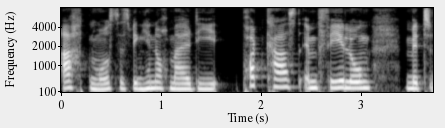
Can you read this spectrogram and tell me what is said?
achten muss. Deswegen hier nochmal die Podcast-Empfehlung mit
